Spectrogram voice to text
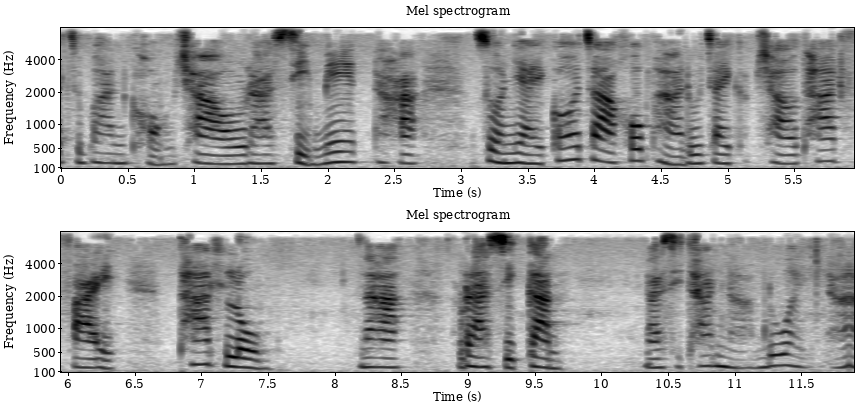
ปัจจุบันของชาวราศีเมษนะคะ ส่วนใหญ่ก็จะคบหาดูใจกับชาวธาตุไฟธาตุลมนะคะราศีกัน ราศีธาตุน้ำด้วยนะ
